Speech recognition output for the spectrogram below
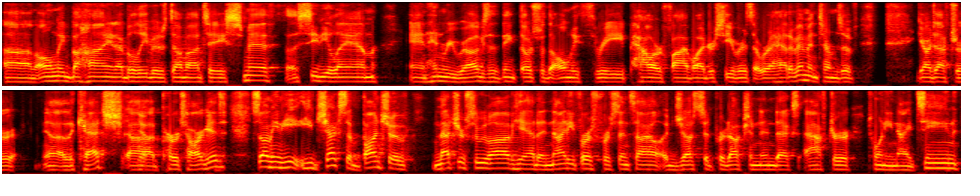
Um, only behind, I believe it was DeVonta Smith, uh, CeeDee Lamb, and Henry Ruggs. I think those were the only three power five wide receivers that were ahead of him in terms of yards after uh, the catch uh, yep. per target. So I mean, he he checks a bunch of metrics we love. He had a 91st percentile adjusted production index after 2019,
